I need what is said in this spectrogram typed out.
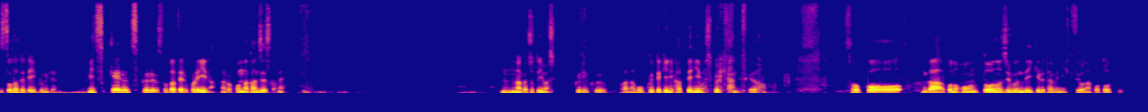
育てていくみたいな。見つける、作る、育てる。これいいな。なんかこんな感じですかね。なんかちょっと今しっくりくるかな。僕的に勝手に今しっくりきたんですけど。そこがこの本当の自分で生きるために必要なことっていう。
